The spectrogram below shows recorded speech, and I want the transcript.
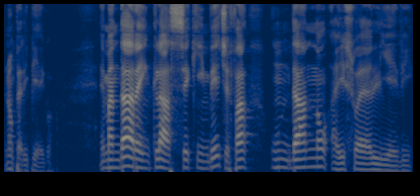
non per ripiego, e mandare in classe chi invece fa un danno ai suoi allievi.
